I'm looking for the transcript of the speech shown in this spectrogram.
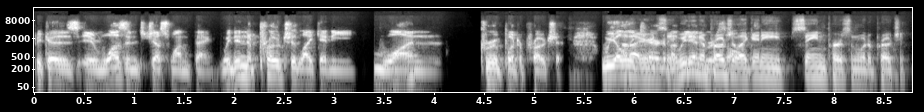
because it wasn't just one thing. We didn't approach it like any one group would approach it. We only cared about. We didn't approach result. it like any sane person would approach it.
